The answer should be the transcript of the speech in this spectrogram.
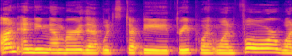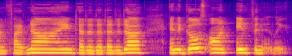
unending number that would start be 3.14, 159, da da da da da da, and it goes on infinitely.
